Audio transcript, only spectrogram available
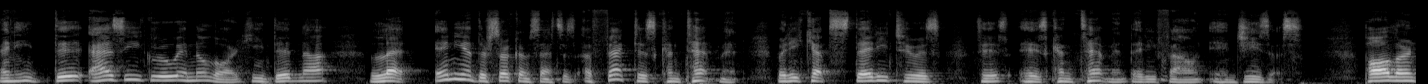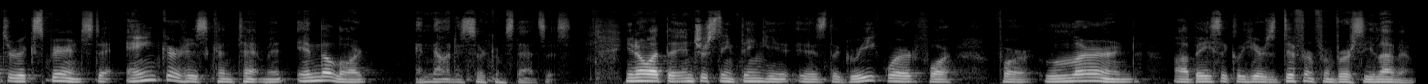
And he did, as he grew in the Lord, he did not let any of the circumstances affect his contentment, but he kept steady to his, his, his contentment that he found in Jesus. Paul learned through experience to anchor his contentment in the Lord and not his circumstances. You know what the interesting thing is the Greek word for for learned uh, basically here is different from verse 11.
